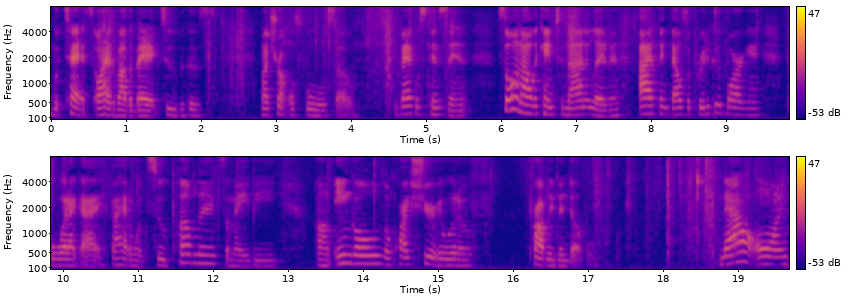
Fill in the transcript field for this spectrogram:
with tax. Oh, I had to buy the bag too because my trunk was full. So the bag was 10 cents. So in all, it came to 9.11. I think that was a pretty good bargain for what I got. If I had went to Publix or maybe um, Ingles, I'm quite sure it would have probably been double. Now on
